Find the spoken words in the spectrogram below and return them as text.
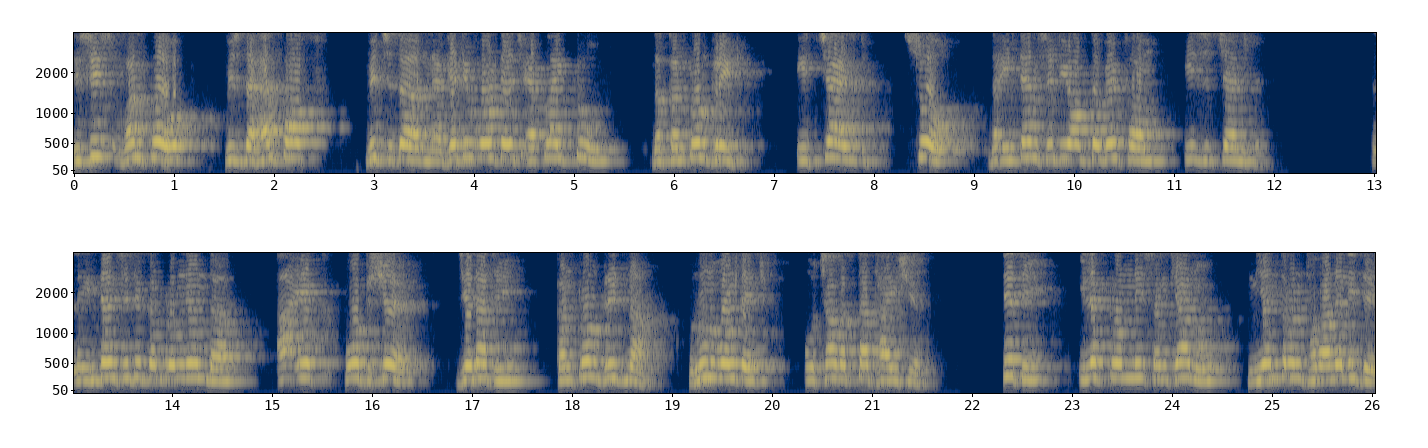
this is one port with the help of which the negative voltage applied to the control grid is changed so the intensity of the waveform is changed એટલે ઇન્ટેન્સિટી કંટ્રોલની અંદર આ એક પોર્ટ છે, જેનાથી કંટ્રોલ ગ્રીડના ઋણ વોલ્ટેજ ઓછા વધતા થાય છે. તેથી ઇલેક્ટ્રોનની સંખ્યાનું નિયંત્રણ થવાને લીધે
